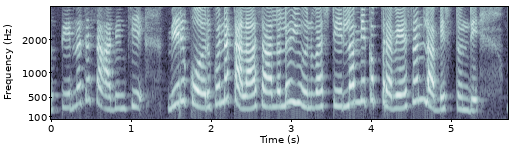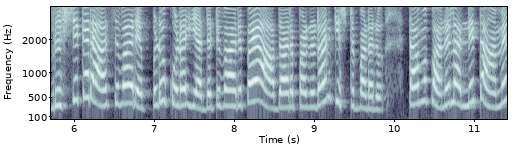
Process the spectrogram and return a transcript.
ఉత్తీర్ణత సాధించి మీరు కోరుకున్న కళాశాలలు యూనివర్సిటీల్లో మీకు ప్రవేశం లభిస్తుంది. వృశ్చిక రాశి వారు ఎప్పుడూ కూడా ఎదుటి వారిపై ఆధారపడడానికి ఇష్టపడరు. తమ పనులన్నీ తామే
